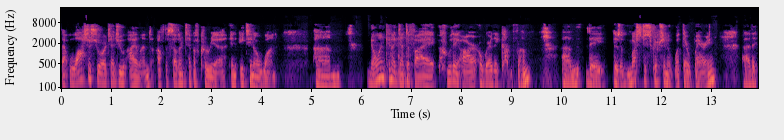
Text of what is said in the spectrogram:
that wash ashore Jeju Island off the southern tip of Korea in 1801. Um, no one can identify who they are or where they come from. Um, they there's a much description of what they're wearing. Uh, they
